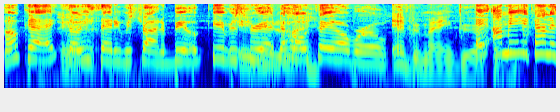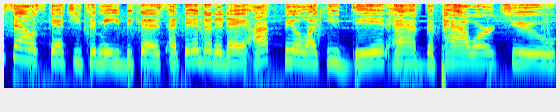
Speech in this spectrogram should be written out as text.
Okay, so he said he was trying to build chemistry at the the man- hotel room. Every main girl. I- I mean, it kind of sounds sketchy to me because at the end of the day, I feel like he did have the power to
